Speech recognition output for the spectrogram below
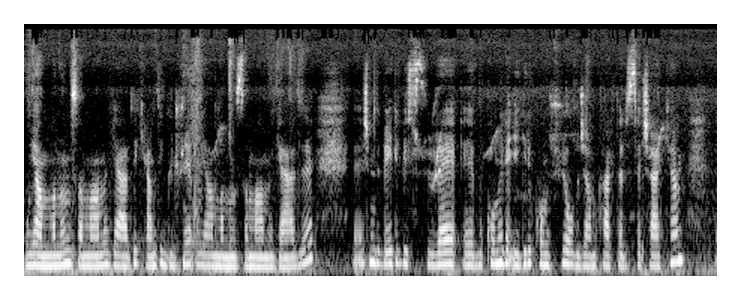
uyanmanın zamanı geldi. Kendi gücüne uyanmanın zamanı geldi. E, Şimdi belli bir süre e, bu konuyla ilgili konuşuyor olacağım kartları seçerken. E,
